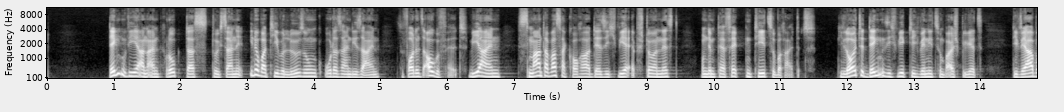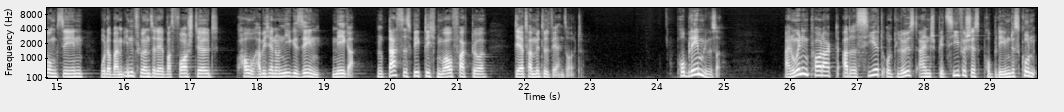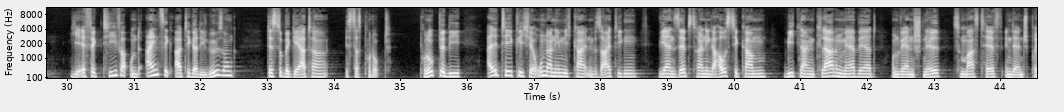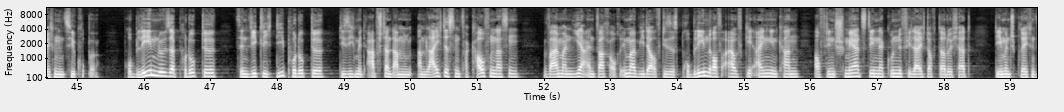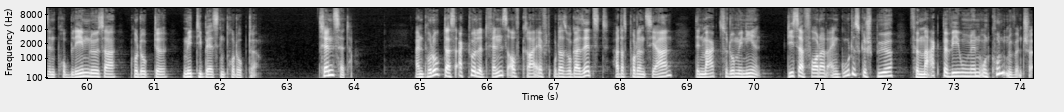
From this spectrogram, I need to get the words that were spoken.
Denken wir an ein Produkt, das durch seine innovative Lösung oder sein Design sofort ins Auge fällt, wie ein smarter Wasserkocher, der sich via App steuern lässt und den perfekten Tee zubereitet. Die Leute denken sich wirklich, wenn die zum Beispiel jetzt die Werbung sehen oder beim Influencer, der etwas vorstellt, wow, habe ich ja noch nie gesehen, mega. Und das ist wirklich ein Wow-Faktor, der vermittelt werden sollte. Problemlöser. Ein Winning Product adressiert und löst ein spezifisches Problem des Kunden. Je effektiver und einzigartiger die Lösung, desto begehrter ist das Produkt. Produkte, die alltägliche Unannehmlichkeiten beseitigen, wie ein selbstreiniger Haustierkamm, bieten einen klaren Mehrwert und werden schnell zum Must-Have in der entsprechenden Zielgruppe. Problemlöser-Produkte sind wirklich die Produkte, die sich mit Abstand am, am leichtesten verkaufen lassen, weil man hier einfach auch immer wieder auf dieses Problem drauf eingehen kann, auf den Schmerz, den der Kunde vielleicht auch dadurch hat. Dementsprechend sind Problemlöser-Produkte mit die besten Produkte. Trendsetter. Ein Produkt, das aktuelle Trends aufgreift oder sogar setzt, hat das Potenzial, den Markt zu dominieren. Dies erfordert ein gutes Gespür für Marktbewegungen und Kundenwünsche.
